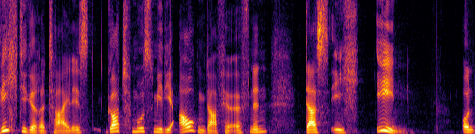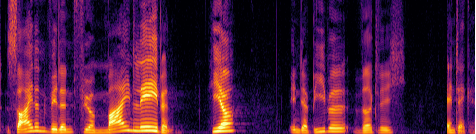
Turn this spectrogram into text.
wichtigere Teil ist, Gott muss mir die Augen dafür öffnen, dass ich ihn und seinen Willen für mein Leben hier in der Bibel wirklich entdecke.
